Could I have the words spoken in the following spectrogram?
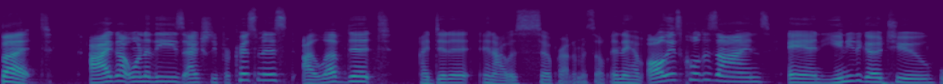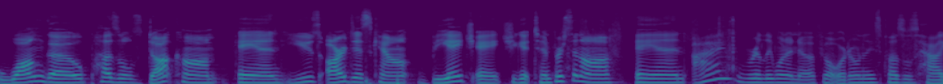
But I got one of these actually for Christmas. I loved it. I did it and I was so proud of myself. And they have all these cool designs and you need to go to wongopuzzles.com and use our discount BHH. You get 10% off and I really want to know if you'll order one of these puzzles how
